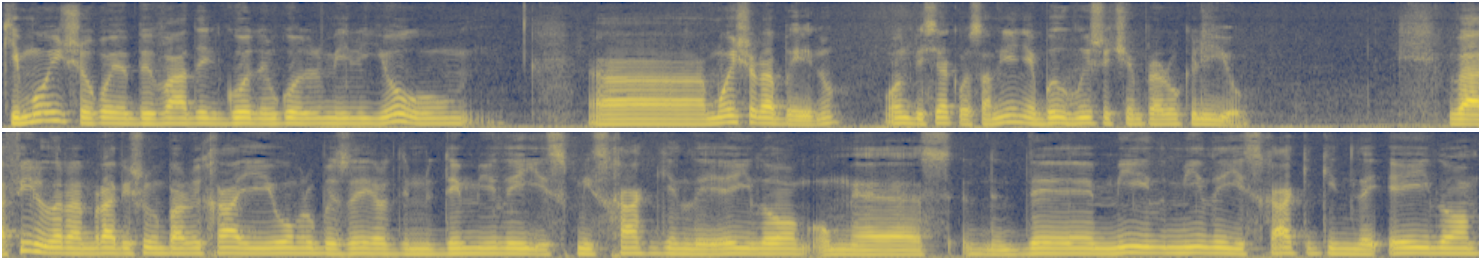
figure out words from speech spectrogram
Кимойше гоя бивады годом годом Илью а, Мойше Рабейну, он без всякого сомнения был выше, чем пророк Илью. Вафил раби шум бариха и омру безер демилы из мисхакин лейло демилы из хакин лейло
